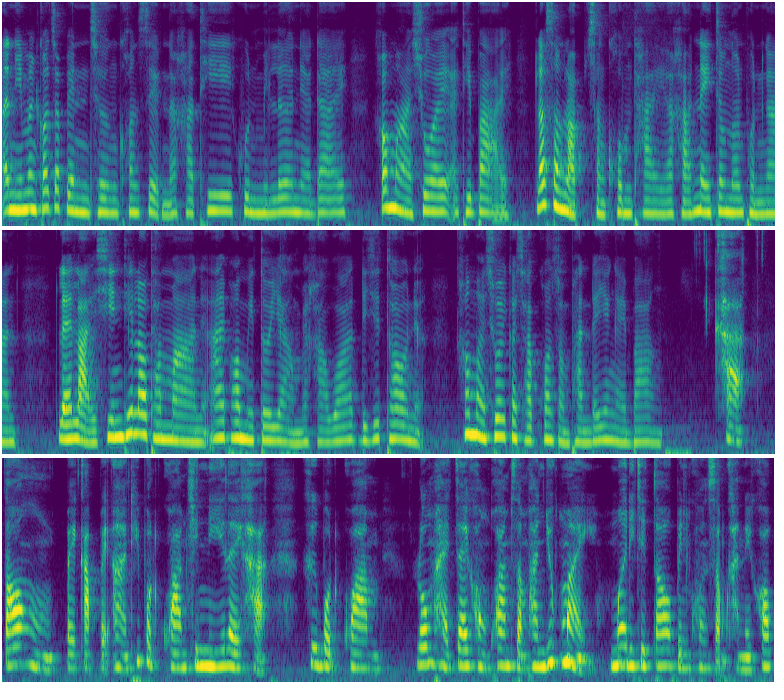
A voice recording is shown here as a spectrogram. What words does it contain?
อันนี้มันก็จะเป็นเชิงคอนเซปต์นะคะ ที่คุณมิลเลอร์เนี่ยได้เข้ามาช่วยอธิบาย แล้วสำหรับสังคมไทยนะคะ ในจำนวนผลงานหลาย ๆ ชิ้นที่เราทำมาเนี่ยไอ้พอมีตัวอย่างไหมคะว่าดิจิทัลเนี่ยเข้ามาช่วยกระชับความสัมพันธ์ได้ยังไงบ้าง ค่ะ ต้องไปกลับไปอ่านที่บทความชิ้นนี้เลยค่ะ คือบทความ ลมหายใจของความสัมพันธ์ยุคใหม่ เมื่อดิจิทัลเป็นคนสำคัญในครอบ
